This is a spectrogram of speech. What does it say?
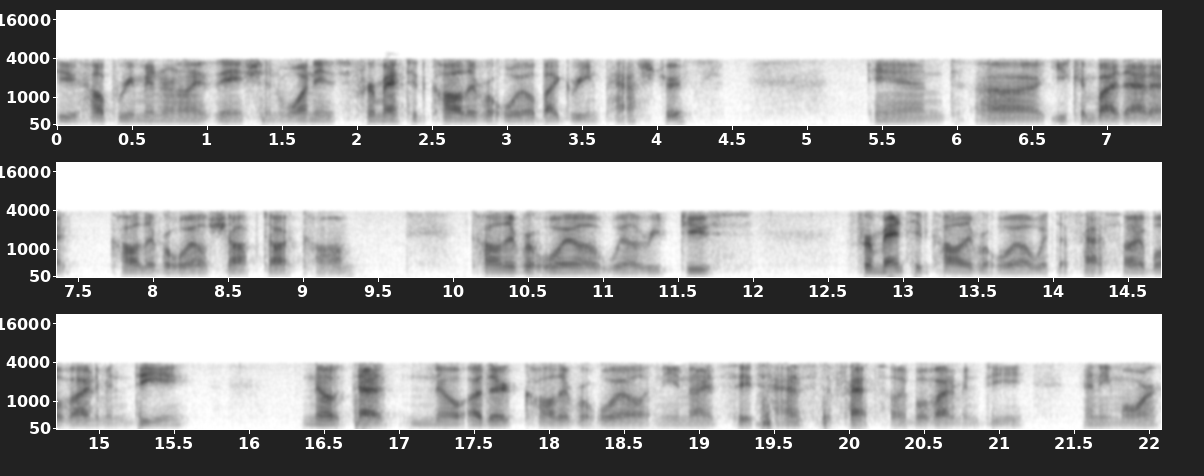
to help remineralization. One is fermented cod liver oil by Green Pastures, and uh, you can buy that at codliveroilshop.com. Cod liver oil will reduce fermented cod liver oil with the fat soluble vitamin D. Note that no other cod liver oil in the United States has the fat soluble vitamin D anymore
